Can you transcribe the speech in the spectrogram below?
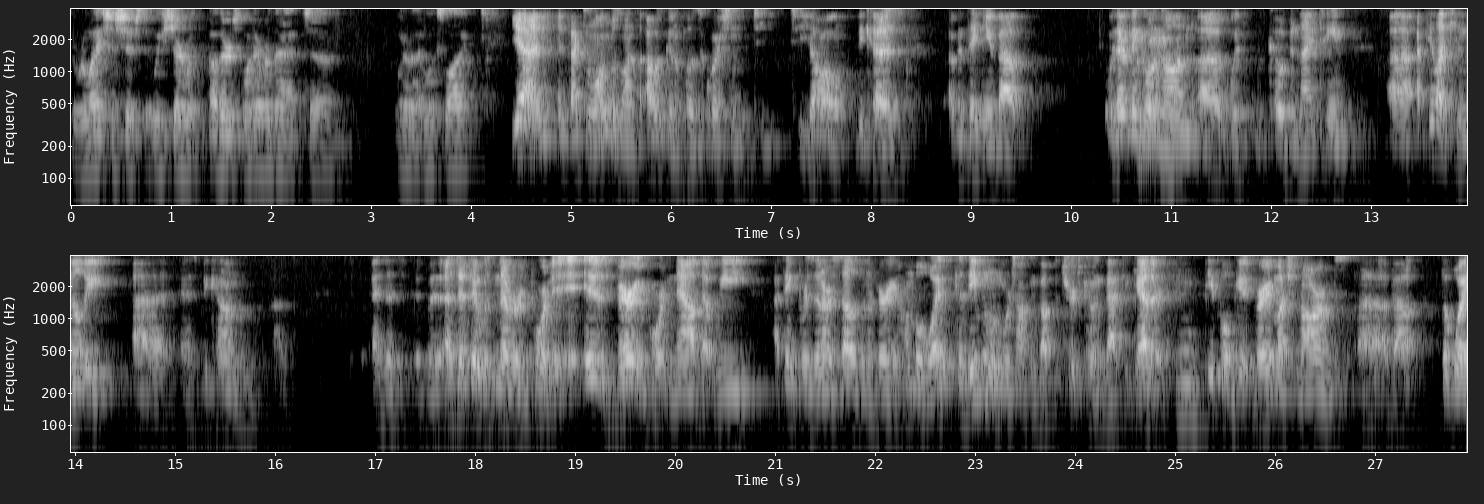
the relationships that we share with others, whatever that uh, whatever that looks like? Yeah, and in fact, along those lines, I was going to pose a question to, to y'all because I've been thinking about with everything going on uh, with, with COVID nineteen. Uh, I feel like humility uh, has become uh, as it's, as if it was never important. It, it is very important now that we, I think, present ourselves in a very humble way. Because even when we're talking about the church coming back together, Mm. people get very much in arms uh, about the way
